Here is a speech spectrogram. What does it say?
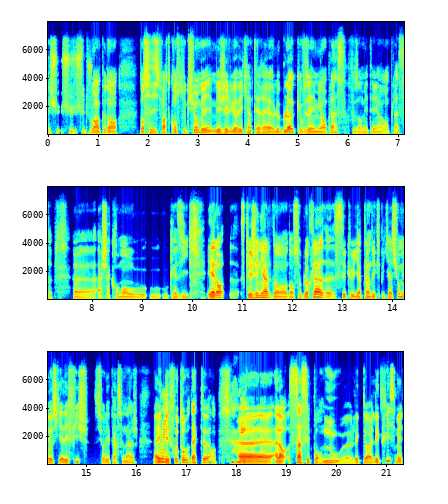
Je, suis toujours un peu dans, dans ces histoires de construction, mais, mais j'ai lu avec intérêt le blog que vous avez mis en place. Vous en mettez un en place à chaque roman ou, ou, quasi. Et alors, ce qui est génial dans, dans ce blog-là, c'est qu'il y a plein d'explications, mais aussi il y a des fiches sur les personnages avec des photos d'acteurs. alors ça, c'est pour nous, lecteurs et lectrices, mais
